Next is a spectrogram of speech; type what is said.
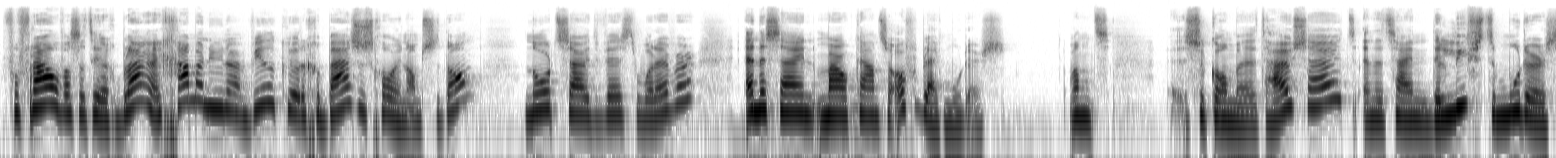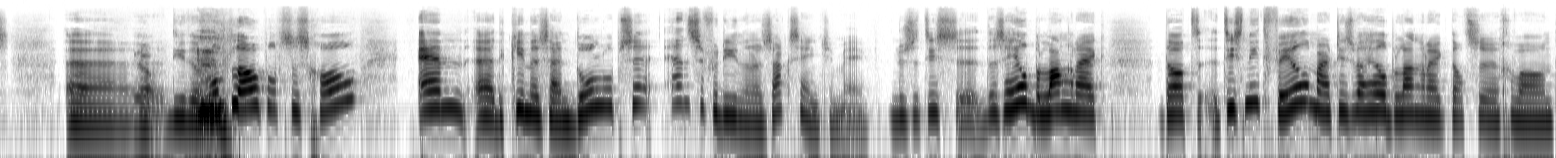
voor vrouwen was dat heel erg belangrijk. Ga maar nu naar een willekeurige basisschool in Amsterdam. Noord, Zuid, West, whatever. En er zijn Marokkaanse overblijfmoeders. Want ze komen het huis uit en het zijn de liefste moeders eh, Ja. die er rondlopen op zijn school. En eh, de kinderen zijn dol op ze en ze verdienen er een zakcentje mee. Dus het is, uh, dus heel belangrijk dat. Het is niet veel, maar het is wel heel belangrijk dat ze gewoon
